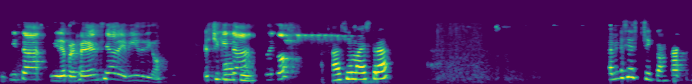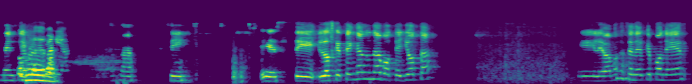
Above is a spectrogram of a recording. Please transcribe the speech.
Chiquita y de preferencia de vidrio. ¿Es chiquita, Ah, sí. Rodrigo? ¿Así, maestra? También sí es chica. Exactamente. Como la de Vania. Ajá, sí. Este, los que tengan una botellota, eh, le vamos a tener que poner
